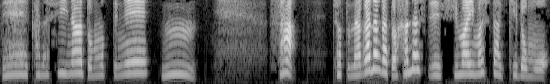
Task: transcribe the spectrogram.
ねえ、悲しいなと思ってね。うん。さあ、ちょっと長々と話してしまいましたけども、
